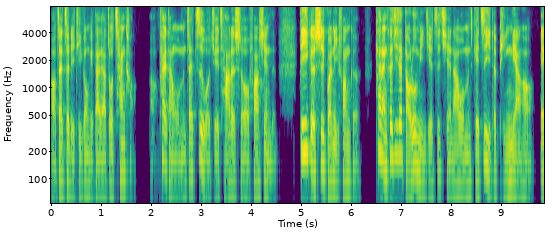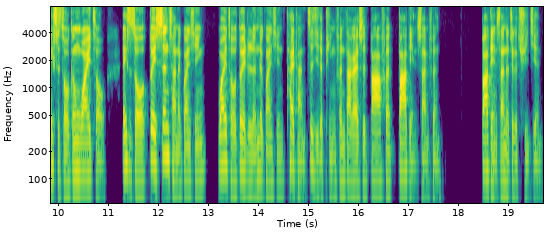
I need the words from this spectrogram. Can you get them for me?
啊，在这里提供给大家做参考啊。泰坦我们在自我觉察的时候发现的，第一个是管理方格。泰坦科技在导入敏捷之前呢，我们给自己的评量哈，X 轴跟 Y 轴，X 轴对生产的关心。Y 轴对人的关心，泰坦自己的评分大概是八分，八点三分，八点三的这个区间，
